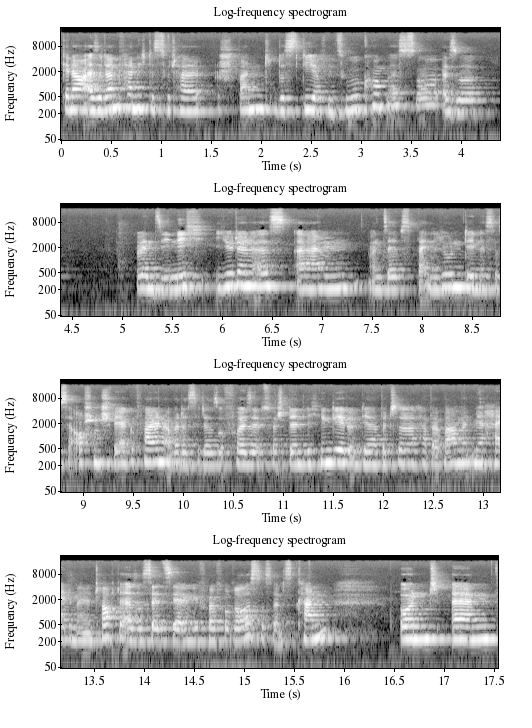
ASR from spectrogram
Genau, also dann fand ich das total spannend, dass die auf ihn zugekommen ist. So. Also wenn sie nicht Jüdin ist. Ähm, und selbst bei den Juden, denen ist es ja auch schon schwer gefallen, aber dass sie da so voll selbstverständlich hingeht und ja, bitte hab Erbarm mit mir, heile meine Tochter. Also es setzt ja irgendwie voll voraus, dass er das kann. Und ähm,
